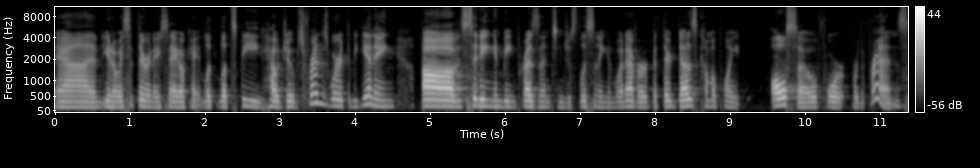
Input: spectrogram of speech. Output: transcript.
And you know, I sit there and I say, okay, let let's be how Job's friends were at the beginning of sitting and being present and just listening and whatever. But there does come a point also for for the friends,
